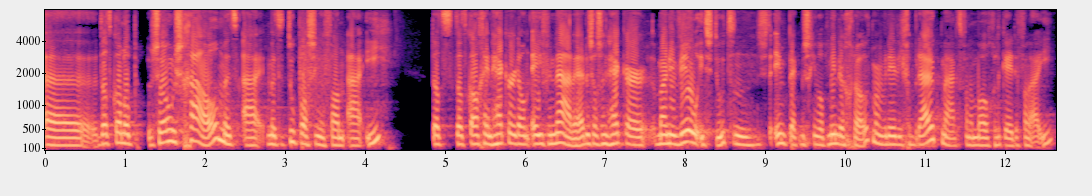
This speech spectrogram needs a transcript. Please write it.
uh, dat kan op zo'n schaal met, met de toepassingen van AI. Dat, dat kan geen hacker dan even naden. Dus als een hacker manueel iets doet, dan is de impact misschien wat minder groot. Maar wanneer hij gebruik maakt van de mogelijkheden van AI,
